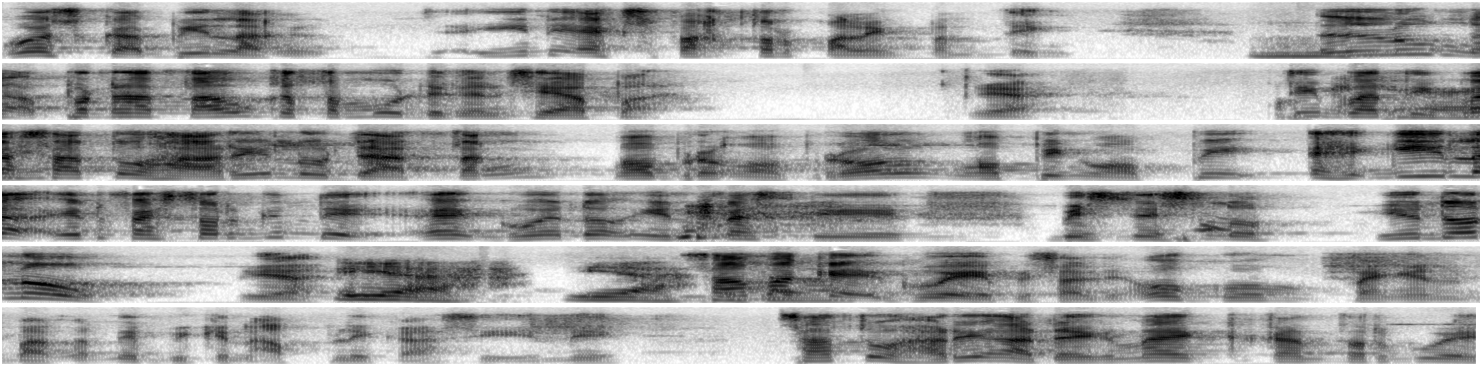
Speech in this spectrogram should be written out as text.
gue suka bilang ini X factor paling penting Hmm. lu nggak pernah tahu ketemu dengan siapa. Ya. Tiba-tiba Oke. satu hari lu datang ngobrol-ngobrol, ngopi-ngopi, eh gila investor gede, eh gue dong invest di bisnis lu. You don't know. Ya. Iya, iya. Sama betul. kayak gue misalnya, oh gue pengen banget nih bikin aplikasi ini. Satu hari ada yang naik ke kantor gue.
